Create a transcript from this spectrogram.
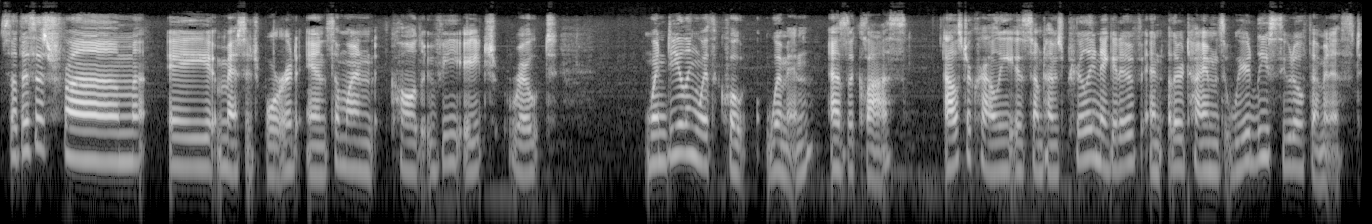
So this is from a message board, and someone called VH wrote, when dealing with quote women as a class, Aleister Crowley is sometimes purely negative and other times weirdly pseudo-feminist.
